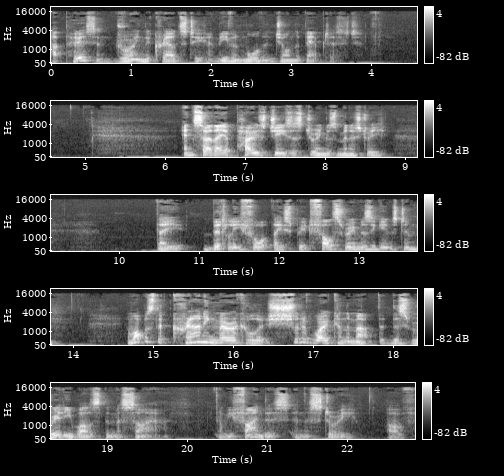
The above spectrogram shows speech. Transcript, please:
a person drawing the crowds to him, even more than John the Baptist. And so they opposed Jesus during his ministry. They bitterly fought, they spread false rumours against him. And what was the crowning miracle that should have woken them up that this really was the Messiah? And we find this in the story of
